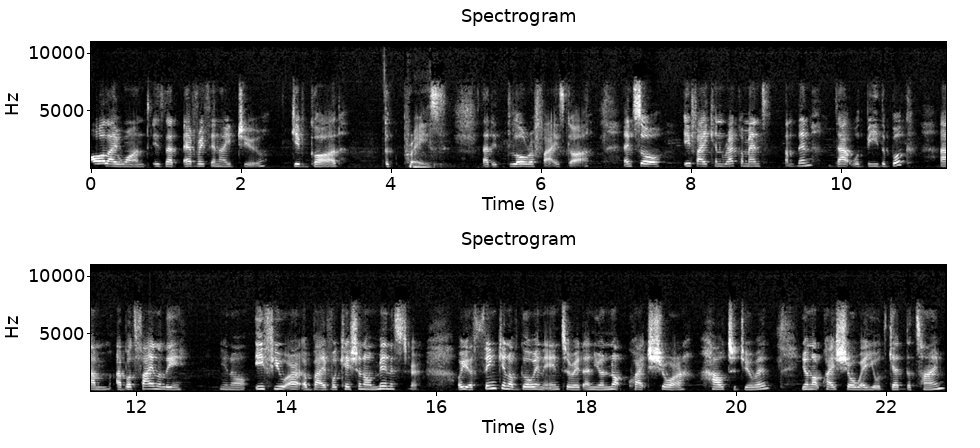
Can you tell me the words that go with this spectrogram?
all I want is that everything I do give God the praise, that it glorifies God. And so if I can recommend something, that would be the book. Um, but finally, you know, if you are a bivocational minister or you're thinking of going into it and you're not quite sure how to do it, you're not quite sure where you would get the time,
